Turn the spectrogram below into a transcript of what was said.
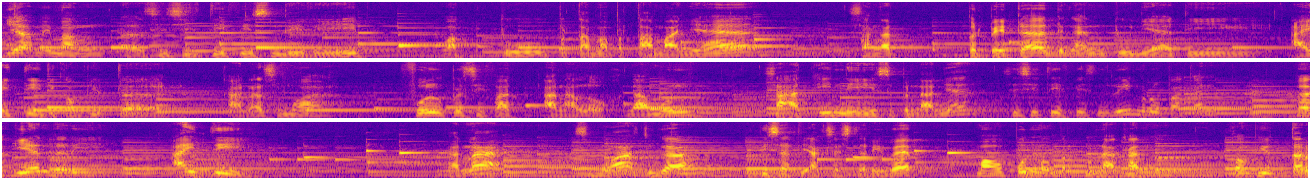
Ya, memang eh, CCTV sendiri waktu pertama-pertamanya sangat berbeda dengan dunia di IT di komputer karena semua full bersifat analog. Namun saat ini sebenarnya CCTV sendiri merupakan bagian dari IT karena semua juga bisa diakses dari web maupun mempergunakan komputer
